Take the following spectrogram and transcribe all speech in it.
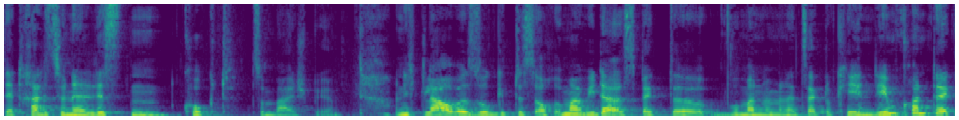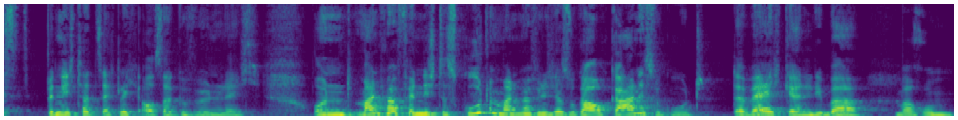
der Traditionalisten guckt zum Beispiel. Und ich glaube, so gibt es auch immer wieder Aspekte, wo man, wenn man jetzt sagt, okay, in dem Kontext bin ich tatsächlich außergewöhnlich. Und manchmal finde ich das gut und manchmal finde ich das sogar auch gar nicht so gut. Da wäre ich gern lieber, Warum?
